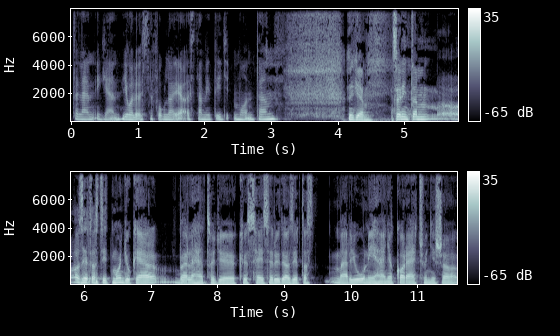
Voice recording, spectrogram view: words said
talán igen, jól összefoglalja azt, amit így mondtam. Igen, szerintem azért azt itt mondjuk el, bár lehet, hogy közhelyszerű, de azért azt már jó néhány a karácsony és a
